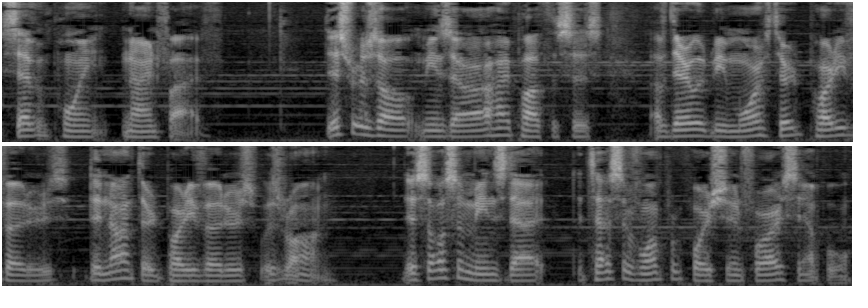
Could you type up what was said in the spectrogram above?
7.95. This result means that our hypothesis of there would be more third party voters than non third party voters was wrong. This also means that the test of one proportion for our sample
